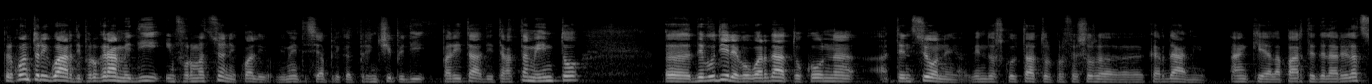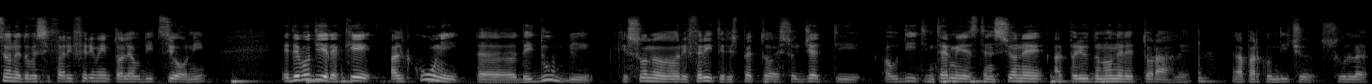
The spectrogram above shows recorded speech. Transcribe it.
Per quanto riguarda i programmi di informazione, ai quali ovviamente si applica il principio di parità di trattamento, eh, devo dire che ho guardato con attenzione, avendo ascoltato il professor eh, Cardani, anche alla parte della relazione dove si fa riferimento alle audizioni e devo dire che alcuni eh, dei dubbi che sono riferiti rispetto ai soggetti auditi in termini di estensione al periodo non elettorale della par condicio sul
